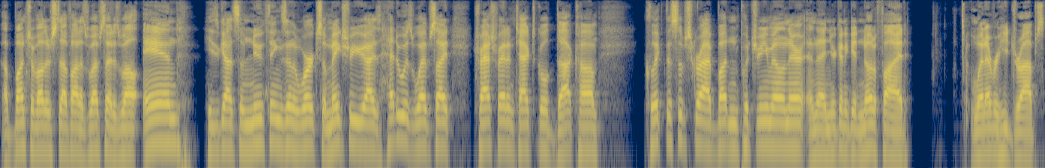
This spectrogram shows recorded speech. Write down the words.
A bunch of other stuff on his website as well. And he's got some new things in the works. So make sure you guys head to his website, trashpandatactical.com. Click the subscribe button, put your email in there, and then you're going to get notified whenever he drops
